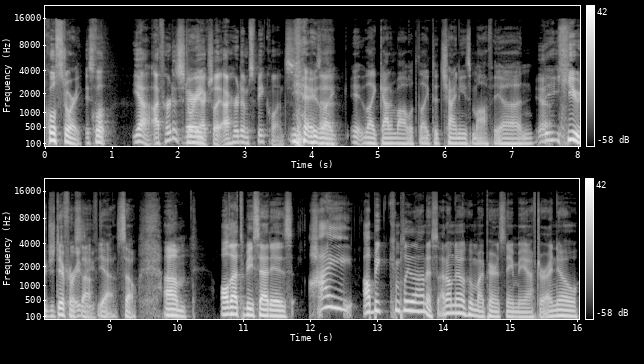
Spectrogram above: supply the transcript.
Cool story. is cool. Yeah, I've heard his story Very- actually. I heard him speak once. Yeah, he's Uh, like it like got involved with like the Chinese mafia and Yeah. huge different Crazy. stuff. Yeah. So, um, all that to be said is I I'll be completely honest. I don't know who my parents named me after. I know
